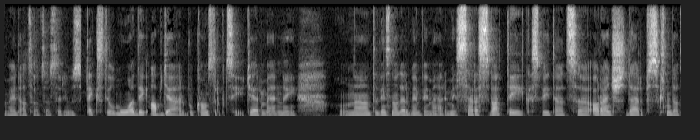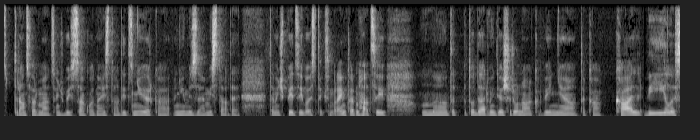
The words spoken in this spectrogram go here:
veidā atsaucas arī uz tekstilu modi, apģērbu, konstrukciju, ķermeni. Un uh, tad viens no darbiem, piemēram, ir Sarasvatī, kas bija tāds uh, oranžs darbs, kas nedaudz transformēts. Viņš bija sākotnēji izstādīts Ņujorkā, Ņūmizēm izstādē. Tad viņš piedzīvoja, teiksim, reinkarnāciju. Un uh, tad par to darbu viņa tieši runā, ka viņa tā kā kaļ vīles,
